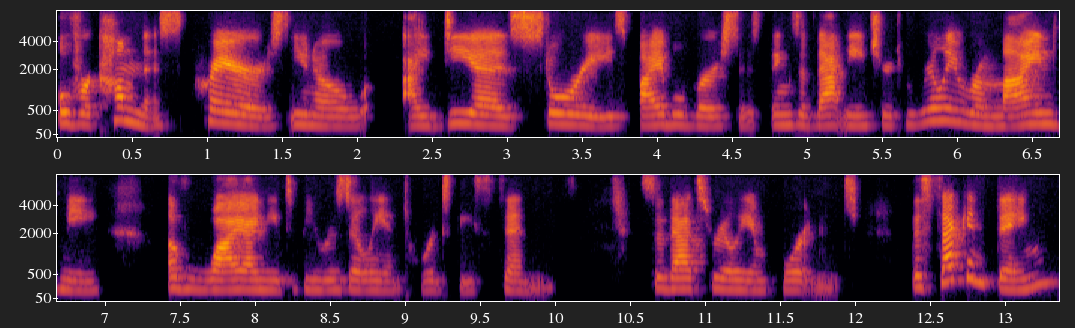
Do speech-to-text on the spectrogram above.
overcome this prayers, you know, ideas, stories, Bible verses, things of that nature to really remind me of why I need to be resilient towards these sins. So that's really important. The second thing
